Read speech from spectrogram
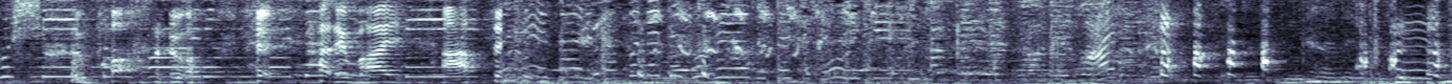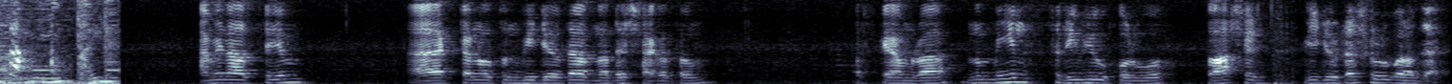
খুশি আরে ভাই আসতে। আমি নাসিম আর একটা নতুন ভিডিওতে আপনাদের স্বাগতম। আজকে আমরা মিমস রিভিউ করব। তো আসেন ভিডিওটা শুরু করা যাক।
